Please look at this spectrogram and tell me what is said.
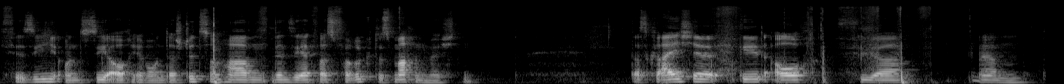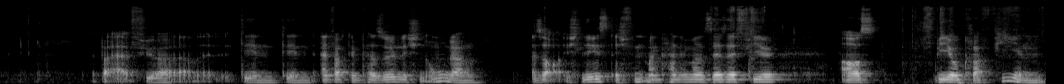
für sie und sie auch ihre Unterstützung haben, wenn sie etwas Verrücktes machen möchten. Das gleiche gilt auch für, ähm, für den, den, einfach den persönlichen Umgang. Also ich lese, ich finde, man kann immer sehr, sehr viel aus Biografien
